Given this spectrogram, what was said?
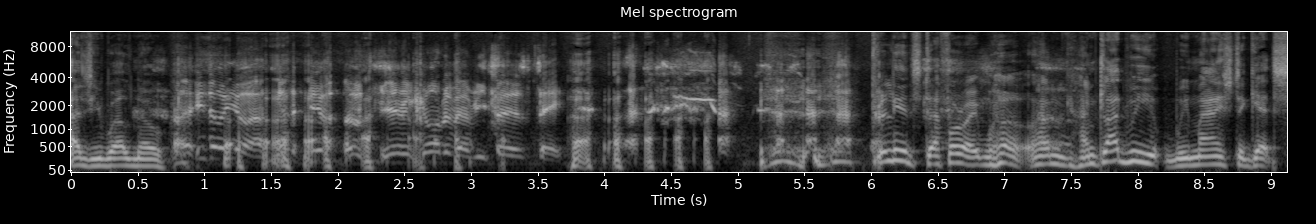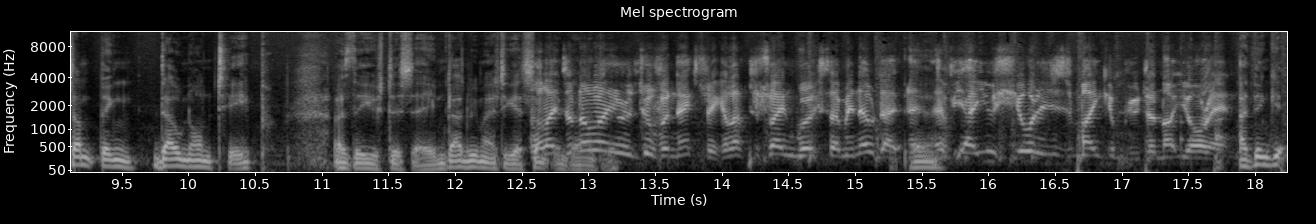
as you well know. I know. You are. you record them every Thursday. Brilliant stuff. All right. Well, I'm, I'm glad we, we managed to get something down on tape, as they used to say. I'm glad we managed to get something. Well, I don't know what I'm going to do for next week. I'll have to try and work something out. Uh, yeah. Are you sure it is my computer, not your end? I think it,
